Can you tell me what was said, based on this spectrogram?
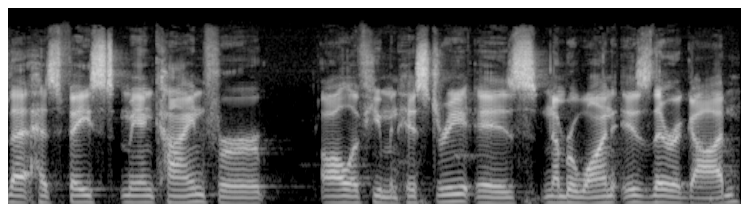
that has faced mankind for all of human history is number one, is there a God?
